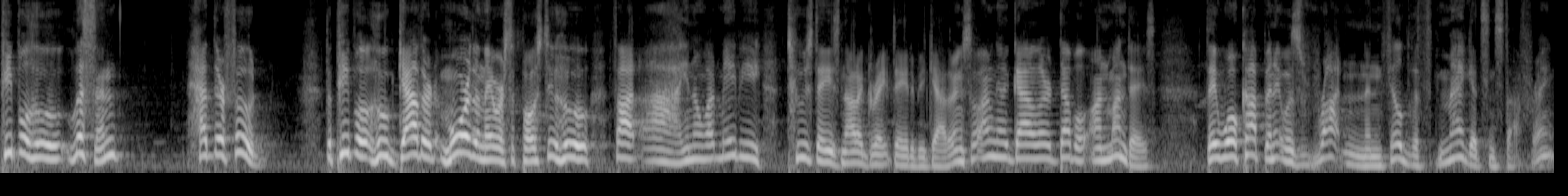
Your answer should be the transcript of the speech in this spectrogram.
people who listened had their food. The people who gathered more than they were supposed to, who thought, ah, you know what, maybe Tuesday's not a great day to be gathering, so I'm going to gather double on Mondays. They woke up and it was rotten and filled with maggots and stuff, right?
